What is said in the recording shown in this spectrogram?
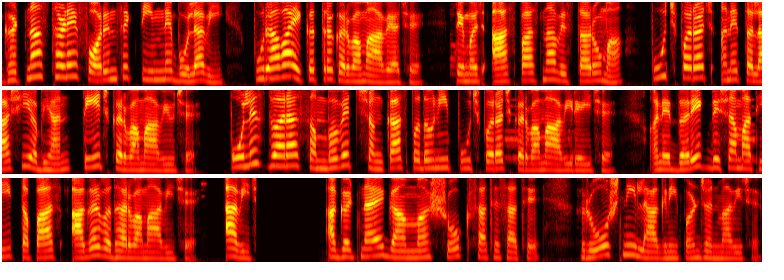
ઘટના સ્થળે ફોરેન્સિક ટીમને બોલાવી પુરાવા એકત્ર કરવામાં આવ્યા છે. તેમજ આસપાસના વિસ્તારોમાં પૂછપરછ અને તલાશી અભિયાન તેજ કરવામાં આવ્યું છે. પોલીસ દ્વારા સંભવિત શંકાસ્પદોની પૂછપરછ કરવામાં આવી રહી છે અને દરેક દિશામાંથી તપાસ આગળ વધારવામાં આવી છે. આવી છે આ ઘટનાએ ગામમાં શોક સાથે સાથે રોષની લાગણી પણ જન્માવી છે.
